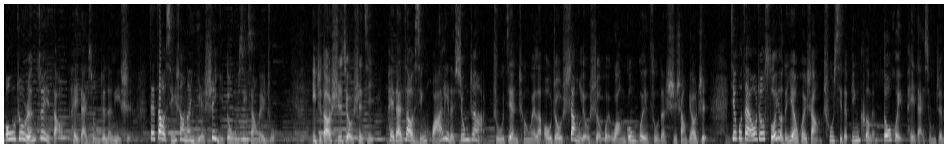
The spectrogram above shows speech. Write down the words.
欧洲人最早佩戴胸针的历史。在造型上呢，也是以动物形象为主，一直到十九世纪，佩戴造型华丽的胸针啊，逐渐成为了欧洲上流社会王公贵族的时尚标志。几乎在欧洲所有的宴会上出席的宾客们都会佩戴胸针。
